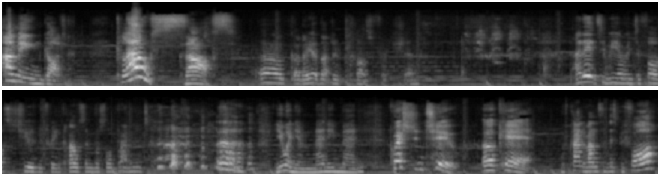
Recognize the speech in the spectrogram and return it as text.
I mean, God. Klaus! Klaus. Oh god, I hope that didn't cause friction. I'd hate to be having to force to choose between Klaus and Russell Brand. You and your many men. Question two. Okay, we've kind of answered this before.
